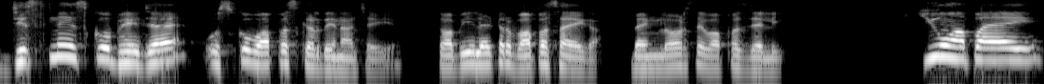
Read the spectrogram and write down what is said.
जिसने इसको भेजा है, उसको वापस कर देना चाहिए। तो अब ये लेटर वापस आएगा, बेंगलोर से वापस दिल्ली। क्यों आ पाया ये?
